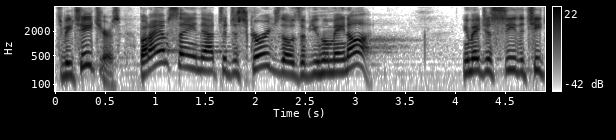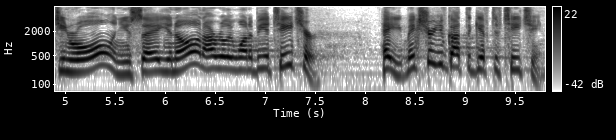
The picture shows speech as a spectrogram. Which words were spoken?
to be teachers, but I am saying that to discourage those of you who may not. You may just see the teaching role and you say, you know, and I really want to be a teacher. Hey, make sure you've got the gift of teaching.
